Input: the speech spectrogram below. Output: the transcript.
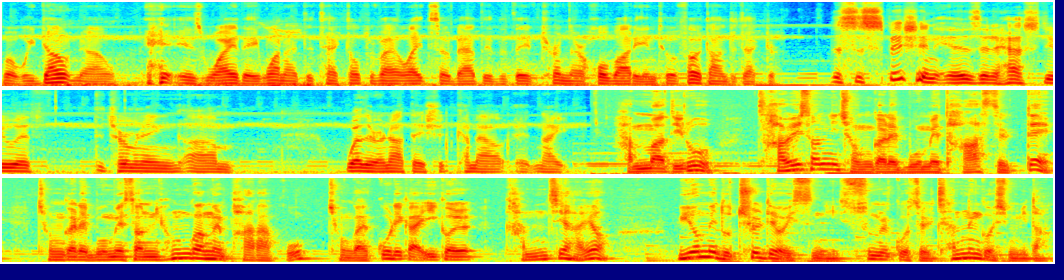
What we don't know is why they want to detect ultraviolet light so badly that they've turned their whole body into a photon detector. The suspicion is that it has to do with determining um, whether or not they should come out at night. 한마디로 자외선이 전갈의 몸에 닿았을 때 전갈의 몸에서는 형광을 발하고 전갈 꼬리가 이걸 감지하여 위험에 노출되어 있으니 숨을 곳을 찾는 것입니다.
